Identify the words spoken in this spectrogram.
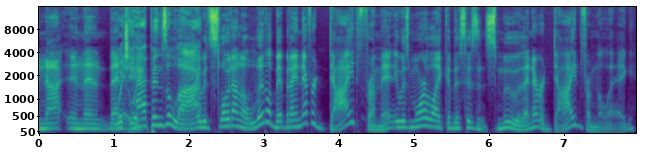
and not, and then then which would, happens a lot. I would slow down a little bit, but I never died from it. It was more like this isn't smooth. I never died from the lag.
